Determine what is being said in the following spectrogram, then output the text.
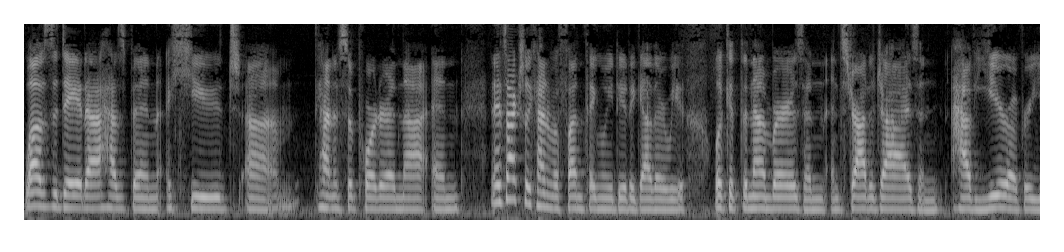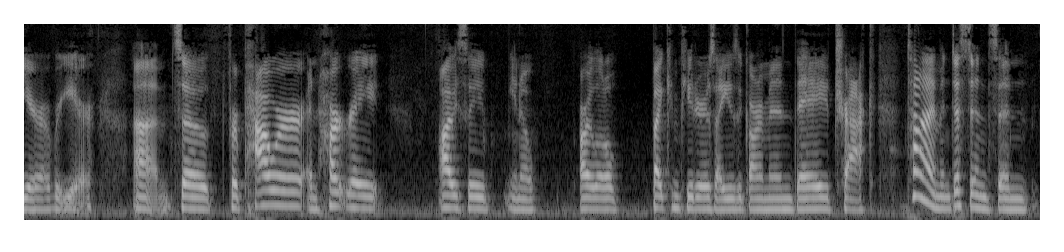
loves the data, has been a huge um, kind of supporter in that. And, and it's actually kind of a fun thing we do together. We look at the numbers and, and strategize and have year over year over year. Um, so for power and heart rate, obviously, you know, our little bike computers, I use a Garmin, they track time and distance and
